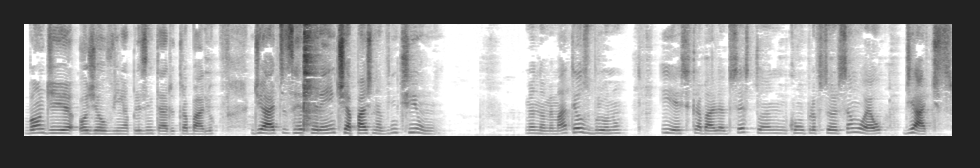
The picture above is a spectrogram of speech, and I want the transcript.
Bom dia, hoje eu vim apresentar o trabalho de artes referente à página 21. Meu nome é Matheus Bruno e este trabalho é do sexto ano com o professor Samuel de Artes.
